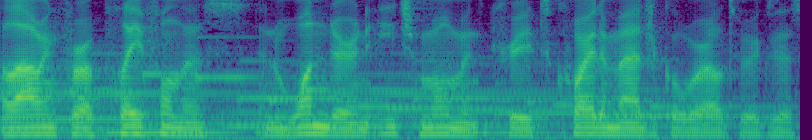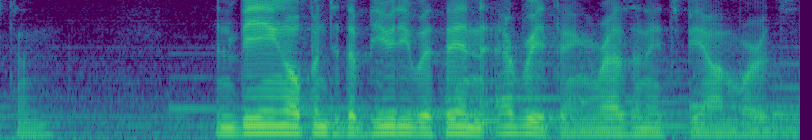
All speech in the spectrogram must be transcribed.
Allowing for a playfulness and wonder in each moment creates quite a magical world to exist in. And being open to the beauty within everything resonates beyond words.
